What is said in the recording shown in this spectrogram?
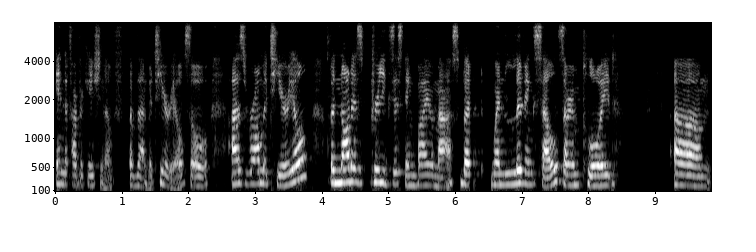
in the fabrication of, of that material. So as raw material, but not as pre-existing biomass, but when living cells are employed um,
